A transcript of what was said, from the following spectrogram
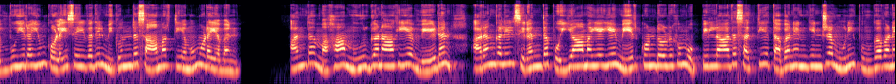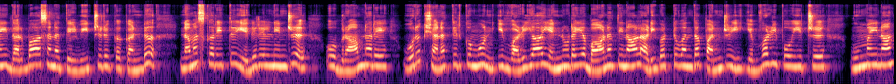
எவ்வுயிரையும் கொலை செய்வதில் மிகுந்த சாமர்த்தியமும் உடையவன். அந்த மகா மூர்கனாகிய வேடன் அறங்களில் சிறந்த பொய்யாமையையே மேற்கொண்டொழுகும் ஒப்பில்லாத சத்திய தபன் என்கின்ற முனி புங்கவனை தர்பாசனத்தில் வீற்றிருக்க கண்டு நமஸ்கரித்து எதிரில் நின்று ஓ பிராமணரே ஒரு க்ஷணத்திற்கு முன் இவ்வழியாய் என்னுடைய பானத்தினால் அடிபட்டு வந்த பன்றி எவ்வழி போயிற்று? உம்மை நான்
